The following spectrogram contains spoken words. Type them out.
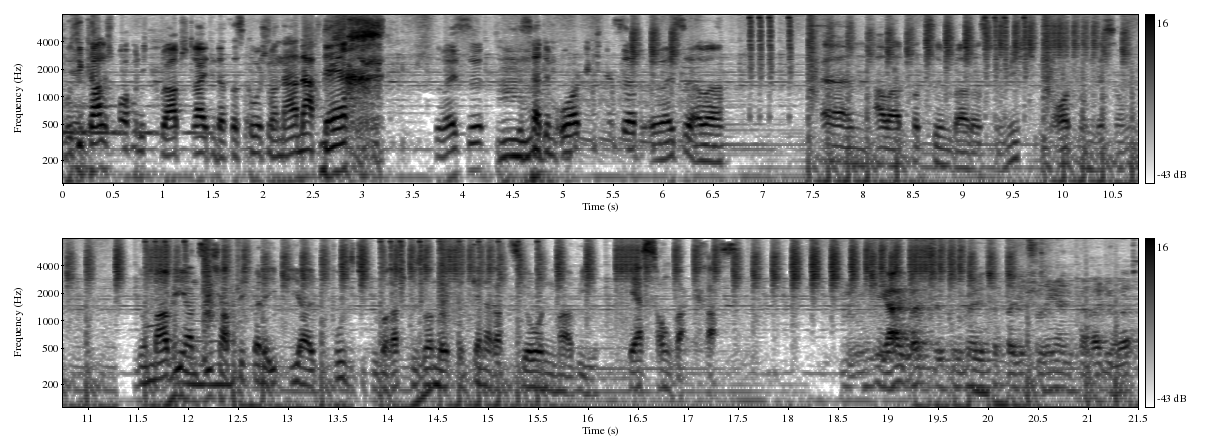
Musikalisch braucht man nicht drüber abstreiten, dass das komisch war. Na, nach, nach. So, weißt du? Das hat im Ohr geknistert, weißt du, aber ähm, aber trotzdem war das für mich in Ordnung, der Song. Nur Mavi an sich hat mich bei der EP halt positiv überrascht, besonders mit Generation Mavi. Der Song war krass. ja, ich weiß ich habe da jetzt schon länger nicht mehr reingehört.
